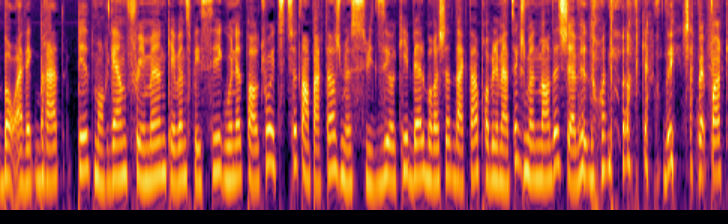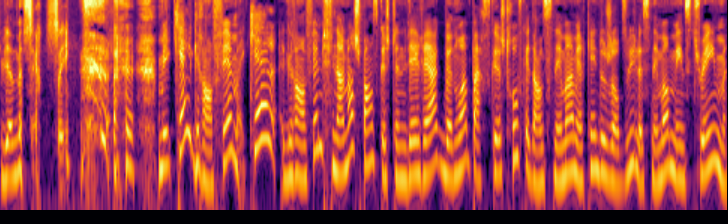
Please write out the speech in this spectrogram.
Bon, avec Brad Pitt, Morgan Freeman, Kevin Spacey, Gwyneth Paltrow, et tout de suite en partant, je me suis dit, ok, belle brochette d'acteurs problématiques. Je me demandais si j'avais le droit de le regarder. J'avais peur qu'ils viennent me chercher. Mais quel grand film, quel grand film. Puis finalement, je pense que j'étais une vieille réac, Benoît, parce que je trouve que dans le cinéma américain d'aujourd'hui, le cinéma mainstream,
